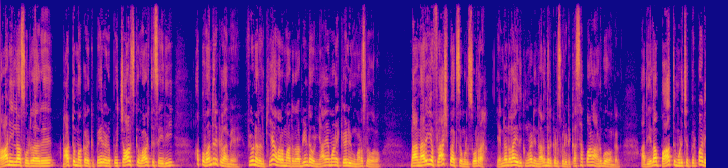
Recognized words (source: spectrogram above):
ராணிலாம் சொல்கிறாரு நாட்டு மக்களுக்கு பேரிழப்பு சார்ல்ஸ்க்கு வாழ்த்து செய்தி. அப்போ வந்திருக்கலாமே ஃபியூனரலுக்கு ஏன் வரமாட்டார் அப்படின்ற ஒரு நியாயமான கேள்வி உங்கள் மனசில் வரும். நான் நிறைய ஃப்ளாஷ்பேக்ஸ் உங்களுக்கு சொல்கிறேன் என்னென்னலாம் இதுக்கு முன்னாடி நடந்திருக்குன்னு சொல்லிட்டு கசப்பான அனுபவங்கள். அதையெல்லாம் பார்த்து முடித்த பிற்பாடு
